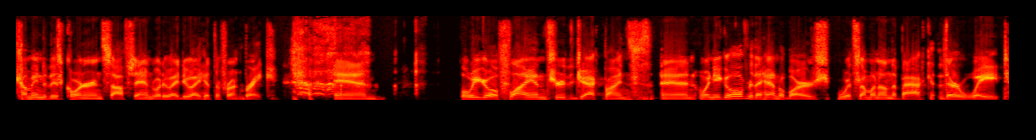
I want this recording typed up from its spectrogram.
Come into this corner in soft sand. What do I do? I hit the front brake. and well, we go flying through the jack pines. And when you go over the handlebars with someone on the back, their weight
